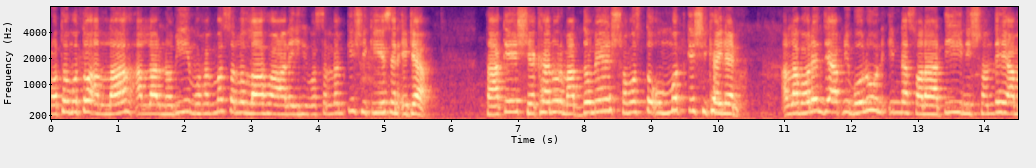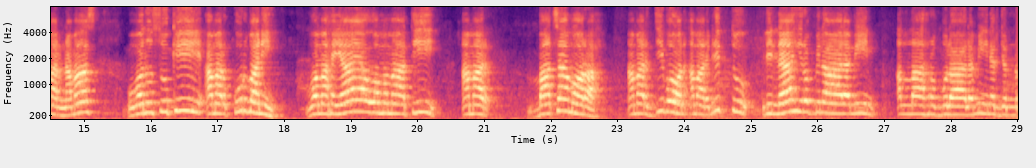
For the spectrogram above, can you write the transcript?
প্রথমত আল্লাহ, আল্লাহর নবী মুহাম্মদ সাল্লাহ আলহি ওয়াসাল্লাম কি শিখিয়েছেন এটা? তাকে শেখানোর মাধ্যমে সমস্ত উম্মতকে শিখাইলেন। আল্লাহ বলেন যে, আপনি বলুন, ইন্না সলাতি নিঃসন্দেহে আমার নামাজ ওয়ানুসুকি আমার কুরবানি ওয়ামাহিয়ায়া ওয়ামামাতি আমার বাঁচা মরা। আমার জীবন, আমার মৃত্যু লিল্লাহি রব্বিল আলামিন, আল্লাহ রব্বুল আলমিনের জন্য।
